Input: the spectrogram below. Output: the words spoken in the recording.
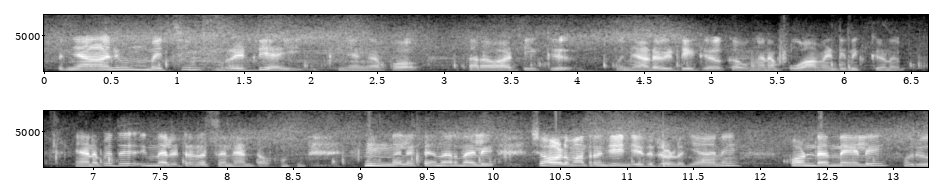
അപ്പം ഞാനും ഉമ്മച്ചും റെഡിയായി ഞങ്ങളിപ്പോൾ തറവാട്ടിക്ക് കുഞ്ഞാടെ വീട്ടിലേക്ക് ഒക്കെ ഇങ്ങനെ പോകാൻ വേണ്ടി നിൽക്കുകയാണ് ഞാനപ്പോൾ ഇത് ഇന്നലെ ഇട്ട ഡ്രസ്സ് തന്നെ കേട്ടോ ഇന്നലെ ഇട്ടെന്ന് പറഞ്ഞാൽ ഷോൾ മാത്രം ചേഞ്ച് ചെയ്തിട്ടുള്ളൂ. ഞാൻ കൊണ്ടുവന്നതിൽ ഒരു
